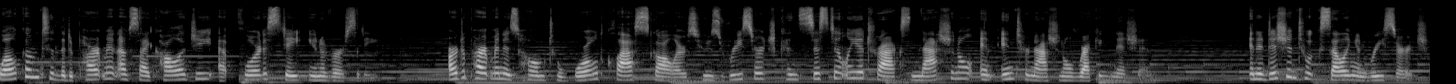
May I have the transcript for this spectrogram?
Welcome to the Department of Psychology at Florida State University. Our department is home to world class scholars whose research consistently attracts national and international recognition. In addition to excelling in research,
